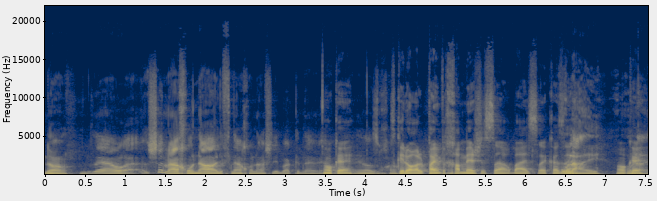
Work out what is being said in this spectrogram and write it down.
לא, זה היה השנה האחרונה או לפני האחרונה שלי באקדמיה. אוקיי. אני לא זוכר. אז כאילו 2015, 14 כזה? אולי, אוקיי. אולי.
